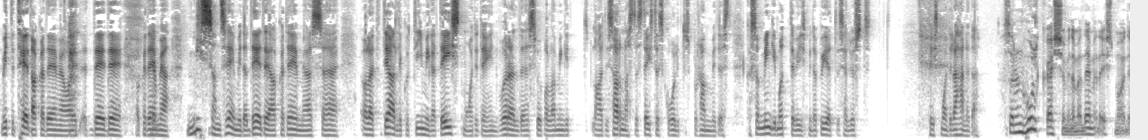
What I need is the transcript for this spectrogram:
mitte TED Akadeemia, vaid DD Akadeemia. mis on see, mida DD Akadeemias äh, olete teadlikult tiimiga teistmoodi teinud, võrreldes võib-olla mingit laadi sarnastest teistest koolitusprogrammidest? kas on mingi mõtteviis, mida püüate seal just teistmoodi läheneda? seal on hulk asju, mida me teeme teistmoodi.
